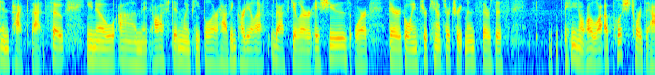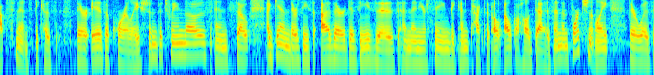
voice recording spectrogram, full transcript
impact that. So, you know, um, often when people are having cardiovascular issues or they're going through cancer treatments, there's this you know, a, a, push towards abstinence because there is a correlation between those. And so, again, there's these other diseases, and then you're seeing the impact that oh, alcohol does. And unfortunately, there was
